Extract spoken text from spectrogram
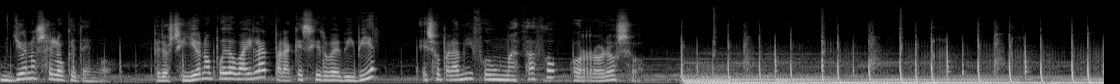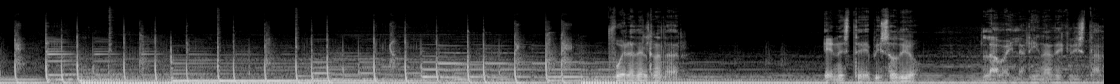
yo no sé lo que tengo, pero si yo no puedo bailar, ¿para qué sirve vivir? Eso para mí fue un mazazo horroroso. Fuera del radar. En este episodio, la bailarina de cristal.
